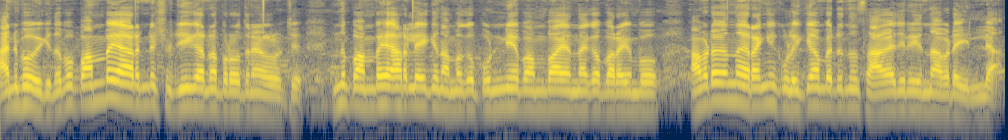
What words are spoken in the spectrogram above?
അനുഭവിക്കുന്നത്. അപ്പോൾ പമ്പയാറിന്റെ ശുചീകരണ പ്രവർത്തനങ്ങളെ കുറിച്ച് ഇന്ന് പമ്പയാറിലേക്ക് നമുക്ക് പുണ്യ പമ്പ എന്നൊക്കെ പറയുമ്പോൾ അവിടെ നിന്ന് ഇറങ്ങി കുളിക്കാൻ പറ്റുന്ന സാഹചര്യം ഇന്ന് അവിടെ ഇല്ല.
